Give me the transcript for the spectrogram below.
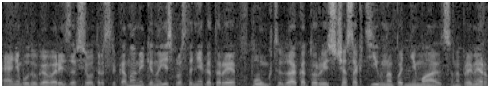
Я не буду говорить за всю отрасль экономики, но есть просто некоторые пункты, да, которые сейчас активно поднимаются. Например,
